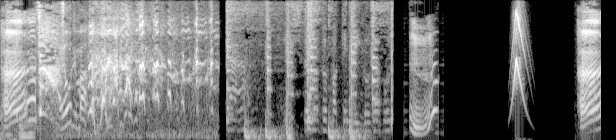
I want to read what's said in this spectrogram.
炸！哎呦我的妈！嗯？啊？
